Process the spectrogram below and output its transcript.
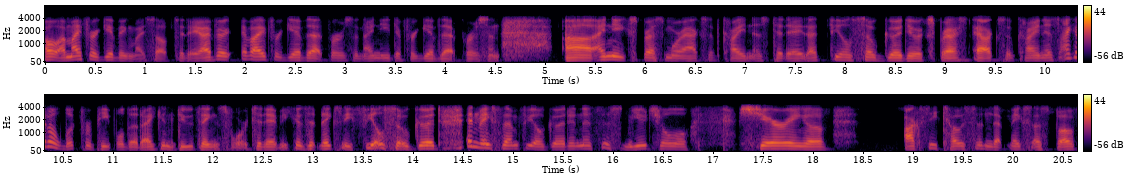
oh am i forgiving myself today? If i forgive that person i need to forgive that person. Uh, i need to express more acts of kindness today. That feels so good to express acts of kindness. I got to look for people that i can do things for today because it makes me feel so good. And makes them feel good and it's this mutual sharing of oxytocin that makes us both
